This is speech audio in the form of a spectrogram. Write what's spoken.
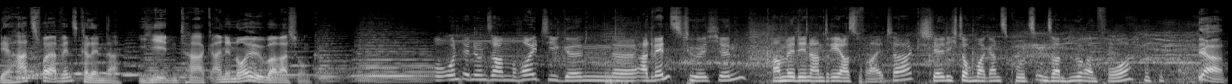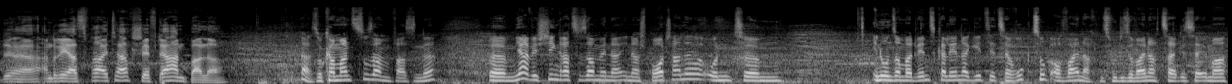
Der H2 Adventskalender. Jeden Tag eine neue Überraschung. Und in unserem heutigen äh, Adventstürchen haben wir den Andreas Freitag. Stell dich doch mal ganz kurz unseren Hörern vor. Ja, der Andreas Freitag, Chef der Handballer. Ja, so kann man es zusammenfassen. Ne? Ähm, ja, wir stehen gerade zusammen in der, in der Sporthalle und ähm, in unserem Adventskalender geht es jetzt ja ruckzuck auf Weihnachten zu. Diese Weihnachtszeit ist ja immer,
